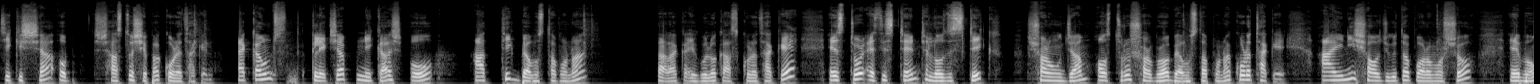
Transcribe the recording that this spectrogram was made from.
চিকিৎসা ও স্বাস্থ্যসেবা করে থাকেন। অ্যাকাউন্টস ক্লেকশাপ নিকাশ ও আর্থিক ব্যবস্থাপনা, তারা এগুলো কাজ করে থাকে। স্টোর অ্যাসিস্ট্যান্ট, লজিস্টিক, সরঞ্জাম, অস্ত্র সরবরাহ ব্যবস্থাপনা করে থাকে। আইনি সহযোগিতা পরামর্শ এবং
